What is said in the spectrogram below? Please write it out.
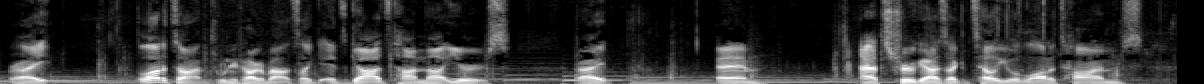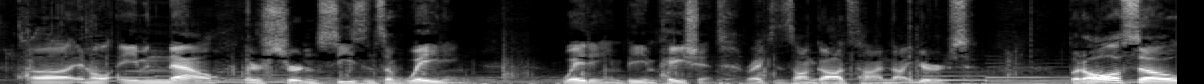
right? A lot of times when you're talking about, it's like, it's God's time, not yours, right? And that's true, guys. I can tell you a lot of times, uh, and even now, there's certain seasons of waiting, waiting and being patient, right? Because it's on God's time, not yours. But also,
